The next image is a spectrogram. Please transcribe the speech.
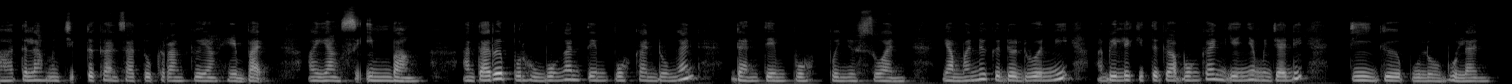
uh, telah menciptakan satu kerangka yang hebat, uh, yang seimbang antara perhubungan tempoh kandungan dan tempoh penyusuan. Yang mana kedua-dua ni bila kita gabungkan ianya menjadi 30 bulan.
